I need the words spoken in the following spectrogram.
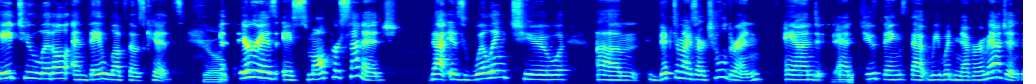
paid too little and they love those kids. Yeah. but there is a small percentage that is willing to um, victimize our children and and do things that we would never imagine.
